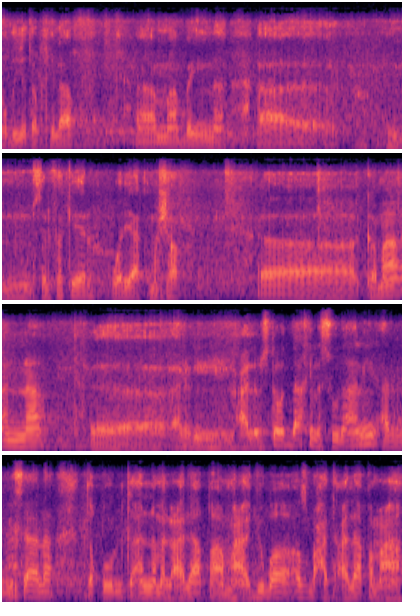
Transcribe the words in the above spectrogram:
قضية الخلاف ما بين سلفاكير ورياك مشار. كما أن على المستوى الداخلي السوداني الرسالة تقول كأنما العلاقة مع جوبا أصبحت علاقة مع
